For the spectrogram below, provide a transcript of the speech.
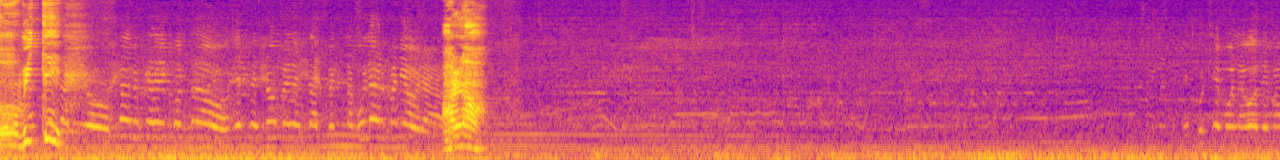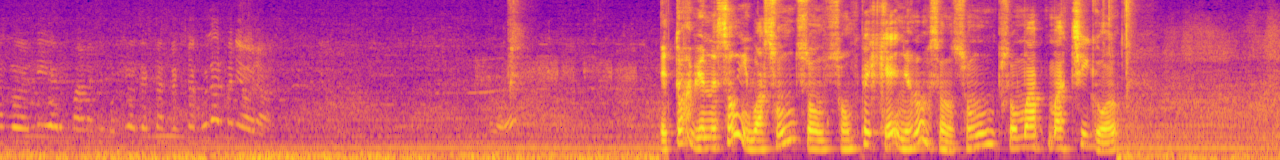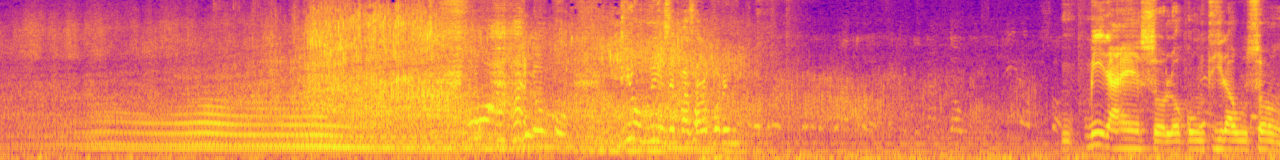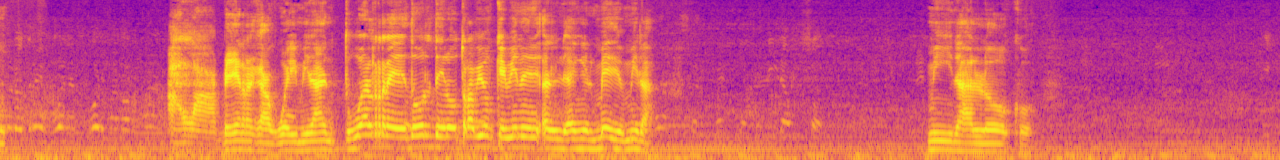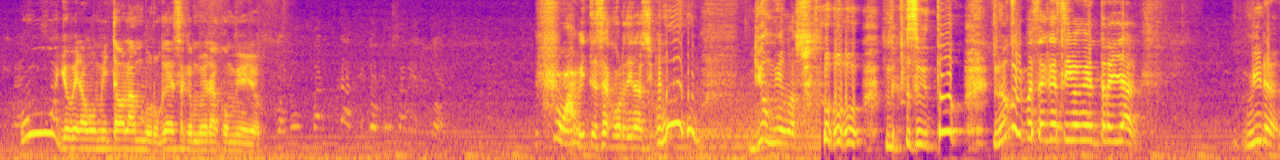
Oh, ¿Viste? Espectacular maniobra. ¡Hala! Escuchemos la voz de mando del líder para la ejecución de esta espectacular maniobra. Estos aviones son igual, son, son, son pequeños, ¿no? Son, son, son más, más chicos. ¡Wow, loco! Dios mío, se pasaron por el... Mira eso, loco, un tirabuzón. A la verga, güey. Mira, en tu alrededor del otro avión que viene en el medio, mira. Mira, loco. Uh, yo hubiera vomitado la hamburguesa que me hubiera comido yo. Fua, ¿Viste esa coordinación? Uh, Dios mío, me asustó. Me asustó. Loco, yo pensé que se iban a estrellar. Mira.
